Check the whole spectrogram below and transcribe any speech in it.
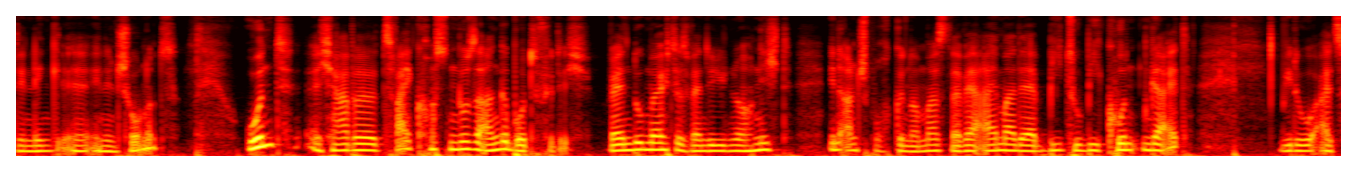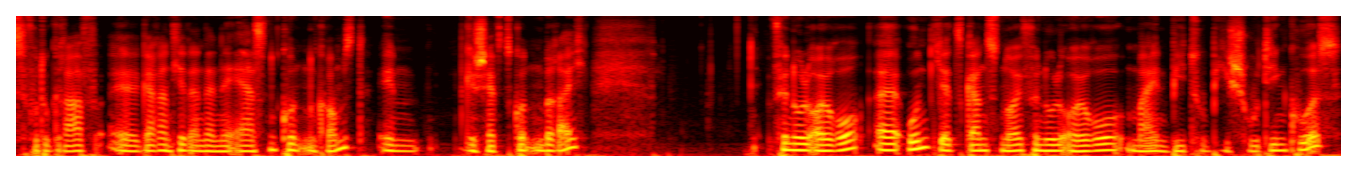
den Link äh, in den Shownotes. Und ich habe zwei kostenlose Angebote für dich. Wenn du möchtest, wenn du die noch nicht in Anspruch genommen hast, da wäre einmal der B2B Kundenguide wie du als Fotograf äh, garantiert an deine ersten Kunden kommst im Geschäftskundenbereich für 0 Euro äh, und jetzt ganz neu für 0 Euro mein B2B-Shooting-Kurs,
